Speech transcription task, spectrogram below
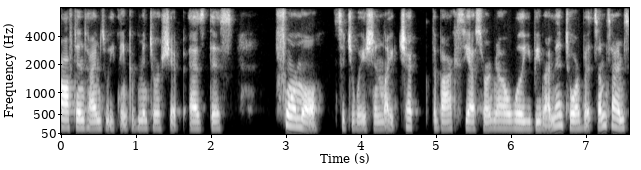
oftentimes we think of mentorship as this formal situation like check the box yes or no will you be my mentor? But sometimes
